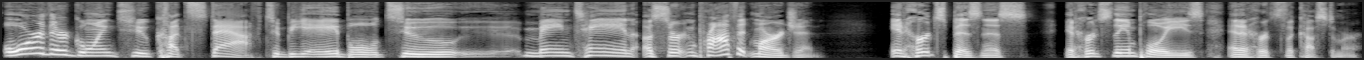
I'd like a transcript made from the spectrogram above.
or they're going to cut staff to be able to uh, maintain a certain profit margin. It hurts business, it hurts the employees, and it hurts the customer.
